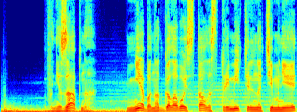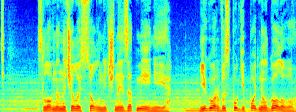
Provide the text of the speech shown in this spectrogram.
Внезапно небо над головой стало стремительно темнеть, словно началось солнечное затмение. Егор в испуге поднял голову.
